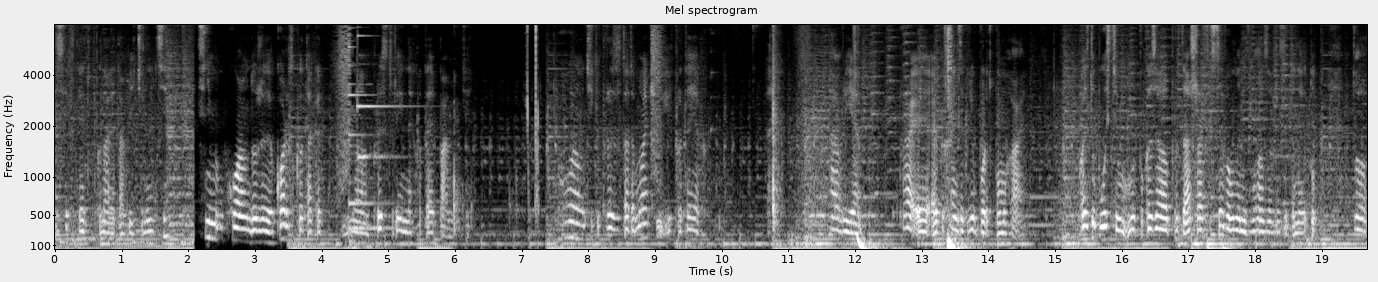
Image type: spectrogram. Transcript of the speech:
всіх на youtube каналі та Черниці. Сьогодні ми поговоримо дуже коротко, так як на пристрої не вистачає пам'яті. Поговоримо тільки про результати матчу і про те, як е, Таврія е, the Clipboard допомагає. Ось, допустимо, ми показали про те, що Сева ми не змогли загрузити на YouTube, то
